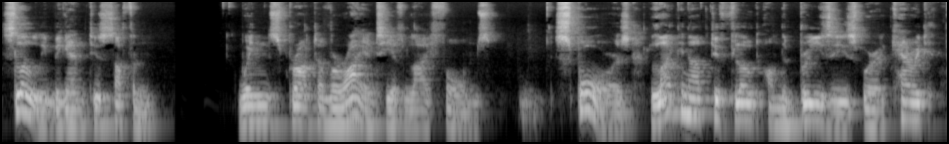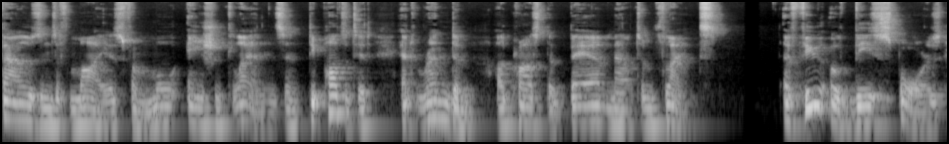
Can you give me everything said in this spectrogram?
slowly began to soften. Winds brought a variety of life forms. Spores, light enough to float on the breezes, were carried thousands of miles from more ancient lands and deposited at random across the bare mountain flanks. A few of these spores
